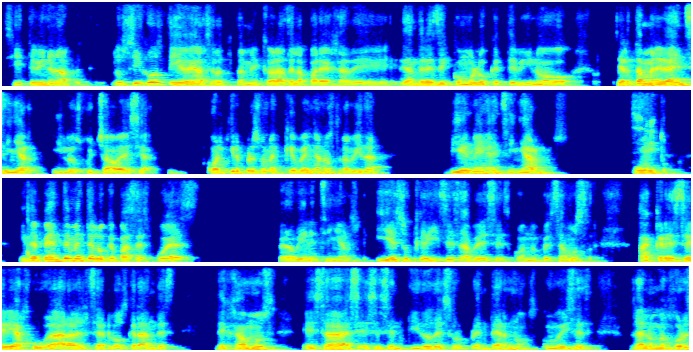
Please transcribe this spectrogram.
Sí, te vino los hijos, hace rato también que hablas de la pareja de, de Andrés, de cómo lo que te vino, cierta manera de enseñar, y lo escuchaba y decía, cualquier persona que venga a nuestra vida viene a enseñarnos, punto. Independientemente de lo que pase después, pero viene a enseñarnos. Y eso que dices a veces cuando empezamos a crecer y a jugar al ser los grandes, dejamos esa, ese sentido de sorprendernos, como dices, o sea, a lo mejor,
